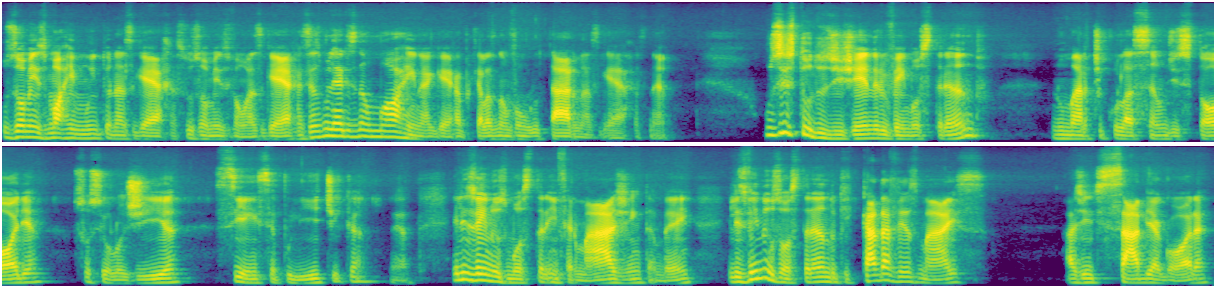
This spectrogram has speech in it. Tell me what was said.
os homens morrem muito nas guerras, os homens vão às guerras e as mulheres não morrem na guerra porque elas não vão lutar nas guerras, né? Os estudos de gênero vêm mostrando, numa articulação de história, sociologia, ciência política, né? eles vêm nos mostrando, enfermagem também, eles vêm nos mostrando que cada vez mais a gente sabe agora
